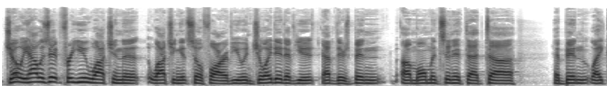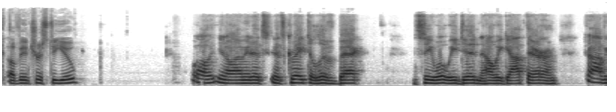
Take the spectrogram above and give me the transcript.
Joey, how is it for you watching the watching it so far? Have you enjoyed it? Have you have there's been uh, moments in it that uh, have been like of interest to you? Well, you know, I mean, it's it's great to live back and see what we did and how we got there. And uh,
